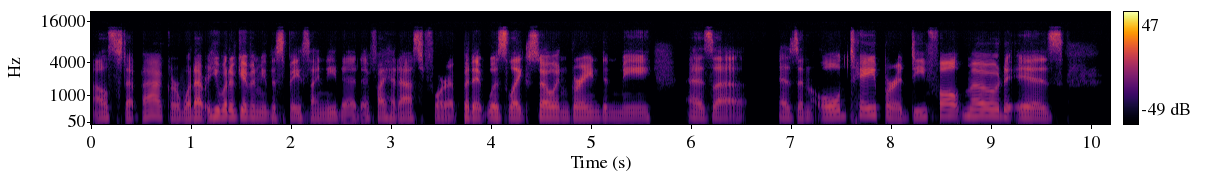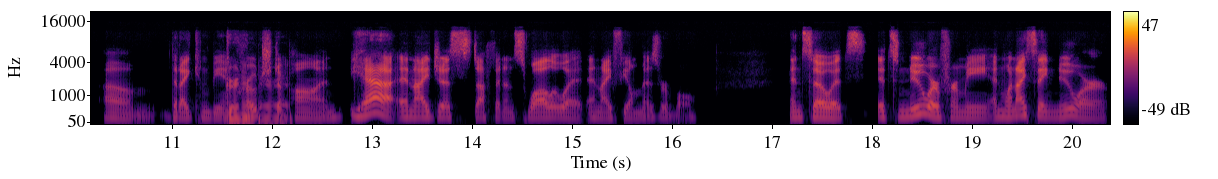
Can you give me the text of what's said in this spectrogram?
I'll step back or whatever. He would have given me the space I needed if I had asked for it. But it was like so ingrained in me as a, as an old tape or a default mode is um, that I can be encroached bear it. upon. Yeah. And I just stuff it and swallow it and I feel miserable. And so it's it's newer for me. And when I say newer,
